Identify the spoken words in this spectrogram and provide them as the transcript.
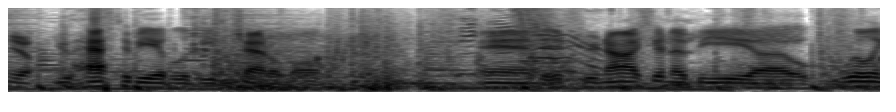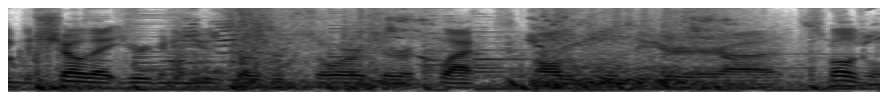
Yep. You have to be able to beat Shadow Ball. And if you're not going to be uh, willing to show that you're going to use those absorbs or reflect all the tools at your uh, disposal,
